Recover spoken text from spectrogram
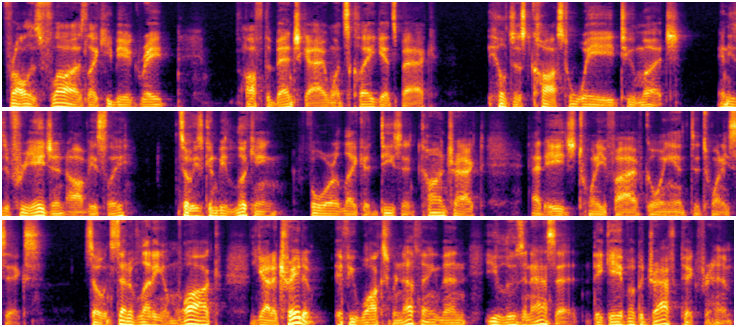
For all his flaws, like he'd be a great off the bench guy once Clay gets back. He'll just cost way too much. And he's a free agent, obviously. So he's going to be looking for like a decent contract at age 25 going into 26. So instead of letting him walk, you got to trade him. If he walks for nothing, then you lose an asset. They gave up a draft pick for him.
